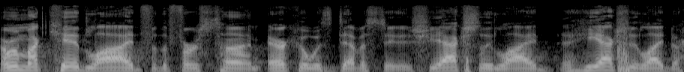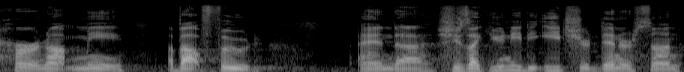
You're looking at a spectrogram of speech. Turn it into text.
remember my kid lied for the first time. Erica was devastated. She actually lied, he actually lied to her, not me, about food. And uh, she's like, You need to eat your dinner, son.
